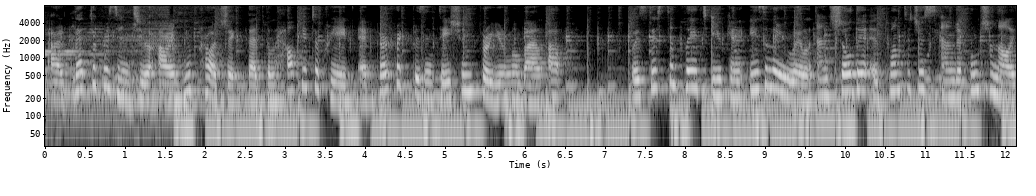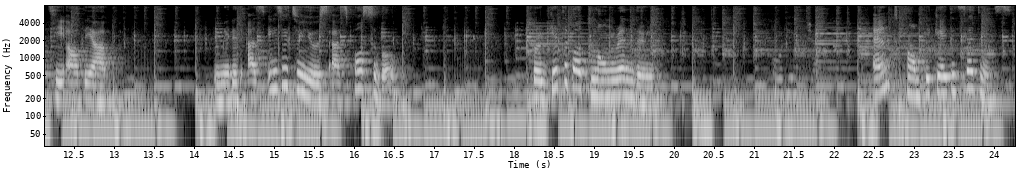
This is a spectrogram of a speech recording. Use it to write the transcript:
are glad to present you our new project that will help you to create a perfect presentation for your mobile app. With this template, you can easily reveal and show the advantages and the functionality of the app. We made it as easy to use as possible. Forget about long rendering and complicated settings.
